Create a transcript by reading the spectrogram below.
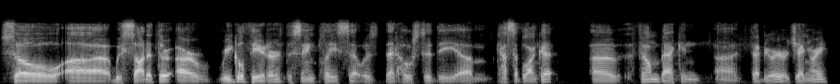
So uh, we saw it at the, our Regal Theater, the same place that was that hosted the um, Casablanca uh, film back in uh, February or January.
